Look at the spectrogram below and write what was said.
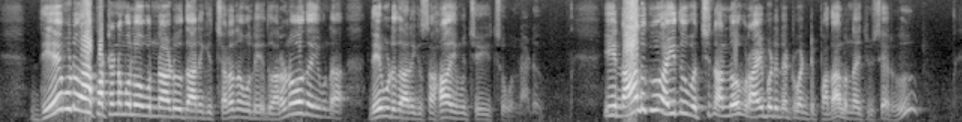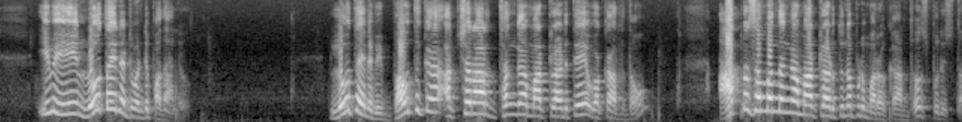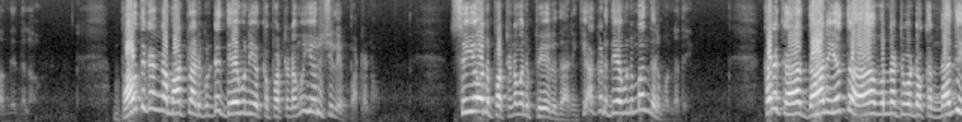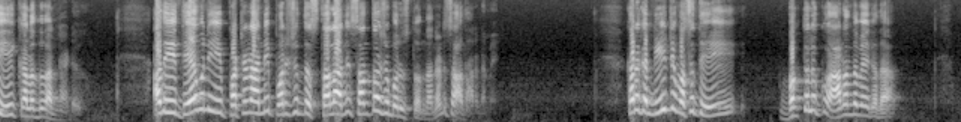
దేవుడు ఆ పట్టణములో ఉన్నాడు దానికి చలనము లేదు. అరుణోదయమున దేవుడు దానికి సహాయము చేయించు ఉన్నాడు. ఈ నాలుగు ఐదు వచ్చినాల్లో వ్రాయబడినటువంటి పదాలు ఉన్నాయి చూశారు. ఇవి లోతైనటువంటి పదాలు. లోతైనవి. భౌతిక అక్షరార్థంగా మాట్లాడితే ఒక అర్థం ఆత్మ సంబంధంగా మాట్లాడుతున్నప్పుడు మరొక అర్థం స్ఫురిస్తుంది ఇందులో. భౌతికంగా మాట్లాడుకుంటే దేవుని యొక్క పట్టణము ఎరుచిలేం పట్టణం. సియోను పట్టణం అని పేరు దానికి. అక్కడ దేవుని మందిరం ఉన్నది. కనుక దాని యొద్ద ఉన్నటువంటి ఒక నది కలదు అన్నాడు. అది దేవుని పట్టణాన్ని పరిశుద్ధ స్థలాన్ని సంతోషపరుస్తుంది అన్నాడు సాధారణమే. కనుక నీటి వసతి భక్తులకు ఆనందమే కదా.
